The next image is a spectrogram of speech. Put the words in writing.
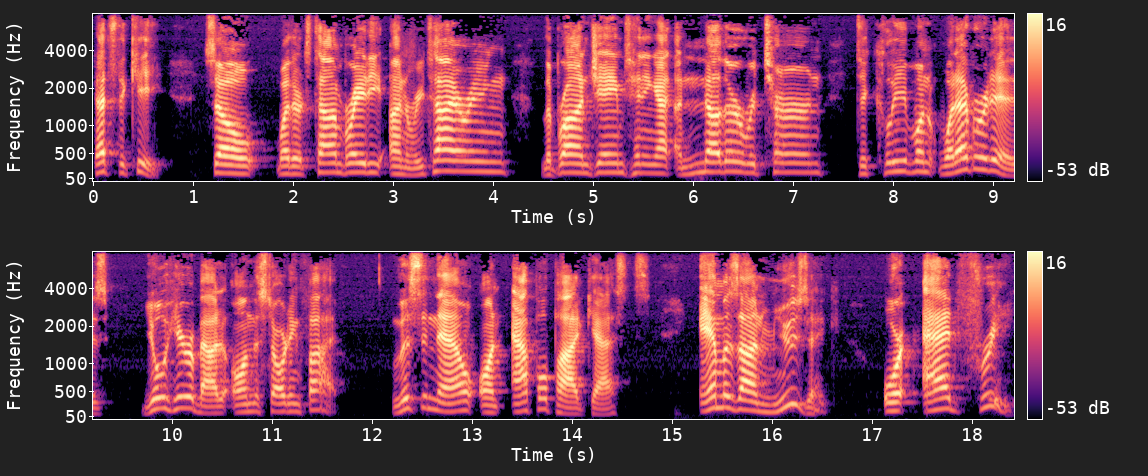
That's the key. So whether it's Tom Brady unretiring, LeBron James hinting at another return to Cleveland, whatever it is, you'll hear about it on the starting five. Listen now on Apple Podcasts, Amazon Music, or ad free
